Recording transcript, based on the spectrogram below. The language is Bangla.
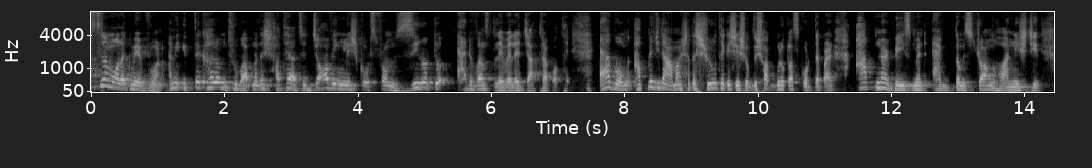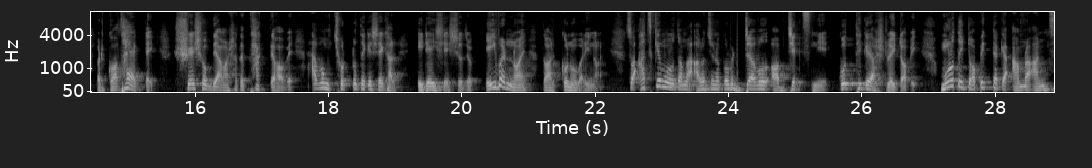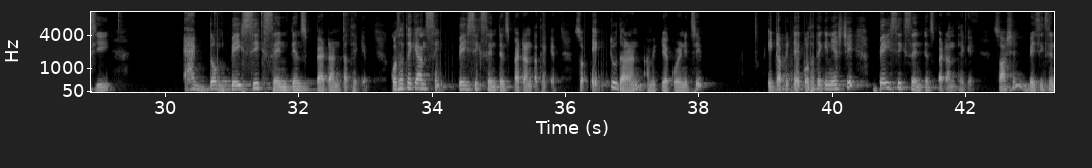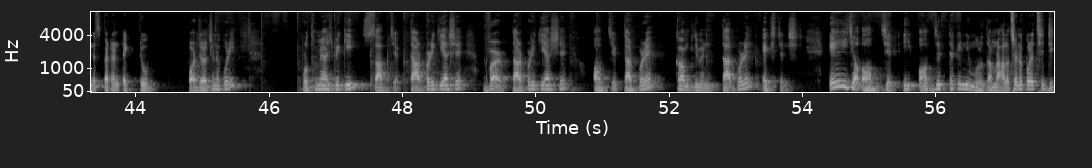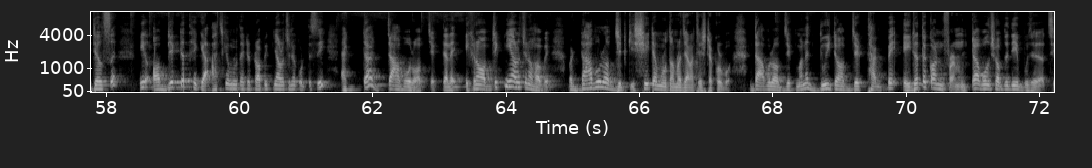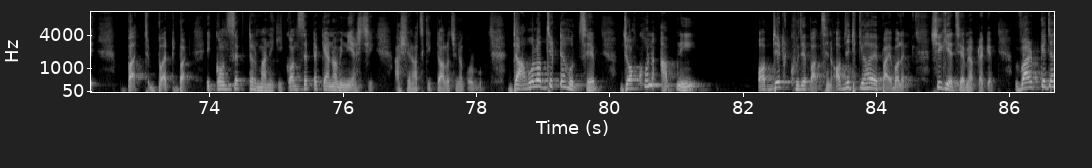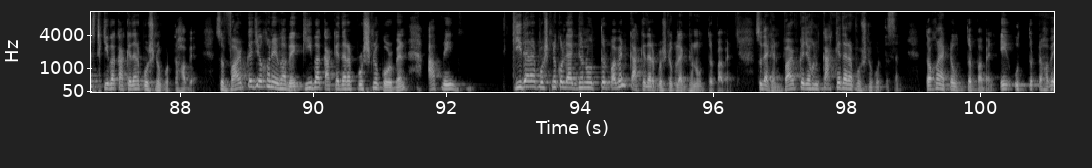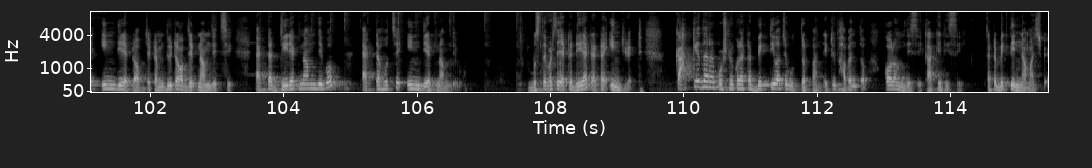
আসসালামু আলাইকুম এভরিওয়ান আমি ইফতেখার আলম ধ্রুব, আপনাদের সাথে আছে job English course from zero to advance লেভেলের যাত্রাপথে। এবং আপনি যদি আমার সাথে শুরু থেকে শেষ অবধি সবগুলো ক্লাস করতে পারেন, আপনার বেসমেন্ট একদম স্ট্রং হওয়া নিশ্চিত। বাট কথা একটাই, শেষ অবধি আমার সাথে থাকতে হবে এবং ছোট্ট থেকে শেখার এটাই শেষ সুযোগ। এইবার নয় তো আর কোনোবারই নয়। সো আজকে মূলত আমরা আলোচনা করব ডাবল অবজেক্টস নিয়ে। কোত্থেকে আসলো এই টপিক মূলত এই টপিকটাকে আমরা আনছি একদম বেসিক সেন্টেন্স প্যাটার্নটা থেকে। কোথা থেকে আনছি? বেসিক সেন্টেন্স প্যাটার্নটা থেকে। সো একটু দাঁড়ান, আমি ক্লিয়ার করে নিচ্ছি। এই টপিকটা কোথা থেকে নিয়ে আসছি? বেসিক সেন্টেন্স প্যাটার্ন থেকে। সো আসেন বেসিক সেন্টেন্স প্যাটার্নটা একটু পর্যালোচনা করি। প্রথমে আসবে কি? সাবজেক্ট তারপরে কি আসে? ভার্ব তারপরে কি আসে? অবজেক্ট তারপরে কমপ্লিমেন্ট তারপরে এক্সটেনশন এই যে অবজেক্ট এই অবজেক্টটাকে নিয়ে মূলত আমরা আলোচনা করেছি ডিটেলসে এই অবজেক্টটা থেকে আজকে মূলত একটা টপিক নিয়ে আলোচনা করতেছি, একটা ডাবল অবজেক্ট তাহলে এখানে অবজেক্ট নিয়ে আলোচনা হবে বা ডাবল অবজেক্ট কি? সেটা মূলত আমরা জানার চেষ্টা করব। ডাবল অবজেক্ট মানে দুইটা অবজেক্ট থাকবে এইটা তো কনফার্ম ডাবল শব্দ দিয়ে বুঝে যাচ্ছি। বাট বাট বাট এই কনসেপ্টটার মানে কি? কনসেপ্টটা কেন আমি নিয়ে আসছি? আসেন আজকে একটু আলোচনা করব। ডাবল অবজেক্টটা হচ্ছে, যখন আপনি অবজেক্ট খুঁজে পাচ্ছেন। অবজেক্ট কীভাবে পায় বলেন? শিখিয়েছি আমি আপনাকে। ভার্বকে জাস্ট কী বা কাকে দ্বারা প্রশ্ন করতে হবে? সো ভার্বকে যখন এভাবে কী বা কাকে দ্বারা প্রশ্ন করবেন, আপনি কি দ্বারা প্রশ্ন করলে এক ধরনের উত্তর পাবেন, কাকে দ্বারা প্রশ্ন করলে এক ধরনের উত্তর পাবেন। সো দেখেন ভার্বকে যখন কাকে দ্বারা প্রশ্ন করতেছেন, তখন একটা উত্তর পাবেন। এই উত্তরটা হবে ইনডিরেক্ট অবজেক্ট আমি দুইটা অবজেক্ট নাম দিচ্ছি। একটা ডিরেক্ট নাম দিব, একটা হচ্ছে ইনডিরেক্ট নাম দিব। বুঝতে পারছি একটা ডিরেক্ট একটা ইনডিরেক্ট কাকে দ্বারা প্রশ্ন করলে একটা ব্যক্তিবাচক উত্তর পান? একটু ভাবেন তো। কলম দিছি, কাকে দিছি? একটা ব্যক্তির নাম আসবে।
